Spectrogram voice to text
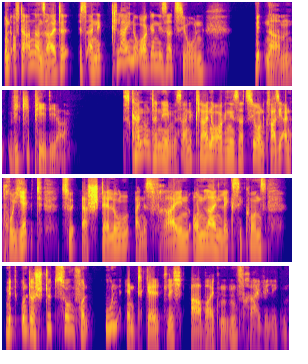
Und auf der anderen Seite ist eine kleine Organisation mit Namen Wikipedia. Es ist kein Unternehmen, es ist eine kleine Organisation, quasi ein Projekt zur Erstellung eines freien Online-Lexikons mit Unterstützung von unentgeltlich arbeitenden Freiwilligen.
